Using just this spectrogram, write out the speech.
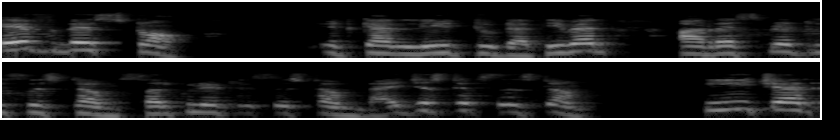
If they stop, it can lead to death. Even our respiratory system, circulatory system, digestive system, each and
